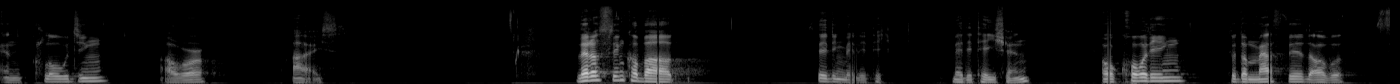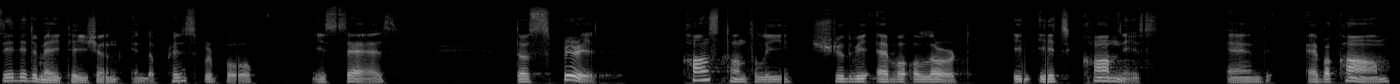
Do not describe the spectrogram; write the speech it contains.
and closing our eyes. Let us think about sitting medita- meditation according to the method of seated meditation in the principal book. It says, the spirit constantly should be ever alert in its calmness and ever calm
